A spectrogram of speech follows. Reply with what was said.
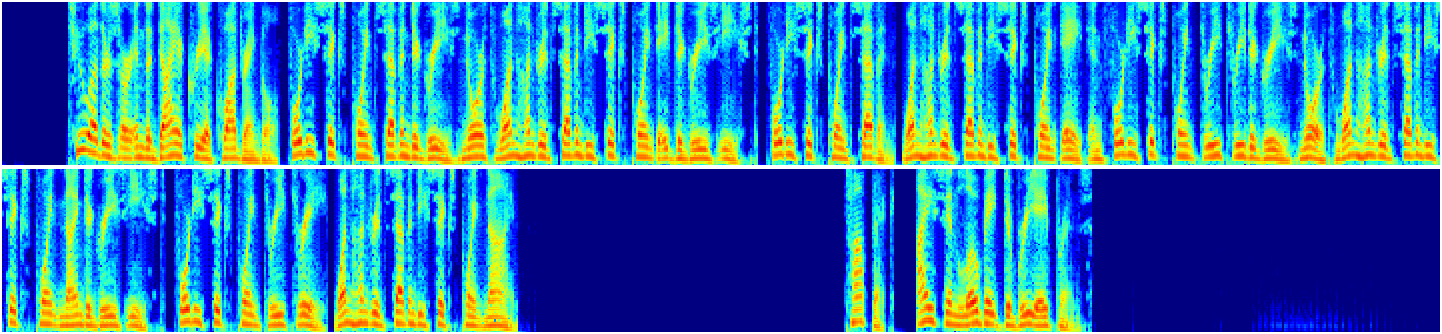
Two others are in the Diacria quadrangle, 46.7 degrees north 176.8 degrees east, 46.7, 176.8 and 46.33 degrees north 176.9 degrees east, 46.33, 176.9. Ice in lobate debris aprons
